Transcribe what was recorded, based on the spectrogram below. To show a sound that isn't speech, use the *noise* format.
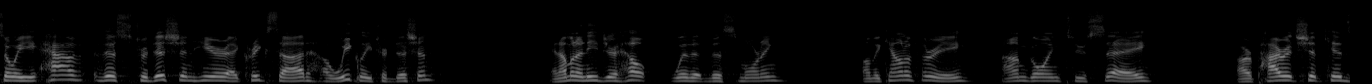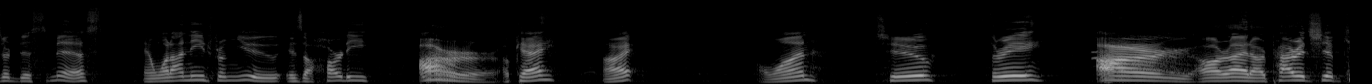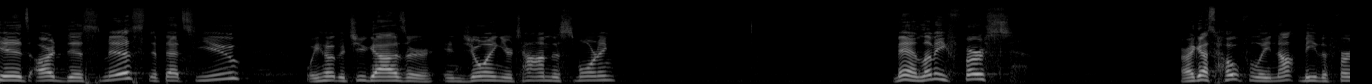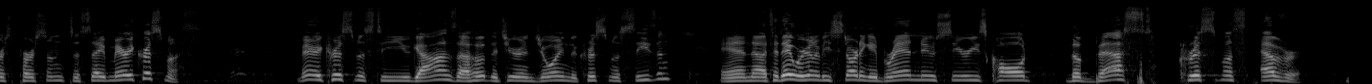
So we have this tradition here at Creekside, a weekly tradition, and I'm going to need your help with it this morning. On the count of three, I'm going to say, Our pirate ship kids are dismissed, and what I need from you is a hearty R, okay? All right? One, two, three. R. All right, our pirate ship kids are dismissed. If that's you, we hope that you guys are enjoying your time this morning. Man, let me first, or I guess hopefully not be the first person to say Merry Christmas. Merry Christmas to you guys. I hope that you're enjoying the Christmas season. And uh, today we're going to be starting a brand new series called The Best Christmas Ever.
